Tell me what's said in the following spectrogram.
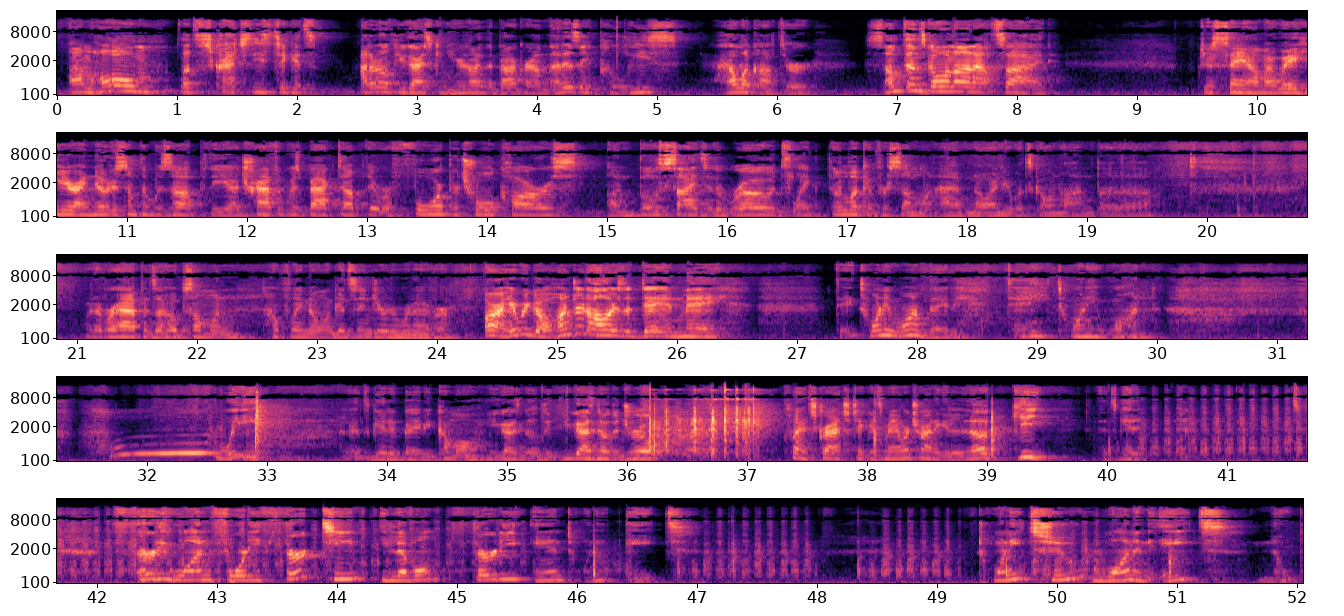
I'm home. Let's scratch these tickets. I don't know if you guys can hear that in the background. That is a police helicopter. Something's going on outside. Just saying, on my way here, I noticed something was up. The uh, traffic was backed up. There were four patrol cars on both sides of the roads. Like, they're looking for someone. I have no idea what's going on, but uh, whatever happens, I hope someone, hopefully no one gets injured or whatever. All right, here we go. $100 a day in May. Day 21, baby. Day 21. Ooh-wee. Let's get it, baby. Come on. You guys know the you guys know the drill. Playing scratch tickets, man. We're trying to get lucky. Let's get it. 31, 40, 13, 11, 30, and 28. 22, 1, and 8. Nope.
